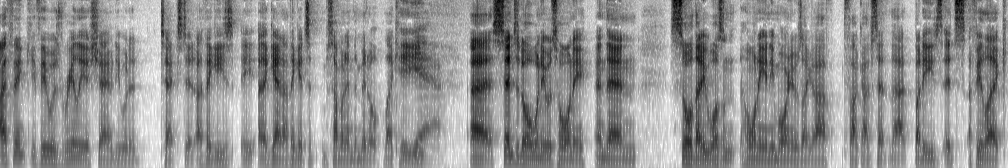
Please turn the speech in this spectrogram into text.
I think if he was really ashamed, he would have texted. I think he's he, again. I think it's someone in the middle. Like he Yeah. uh, sent it all when he was horny, and then saw that he wasn't horny anymore, and he was like, "Ah, fuck, I've sent that." But he's it's. I feel like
